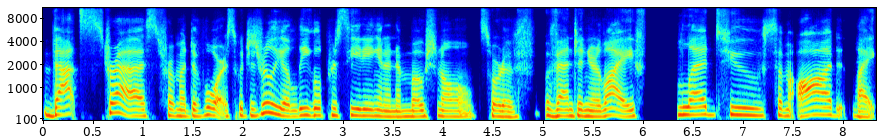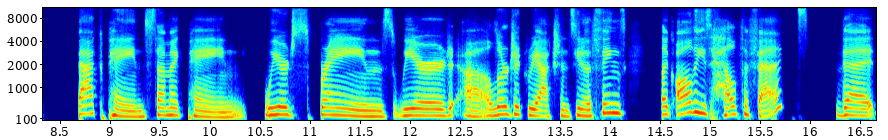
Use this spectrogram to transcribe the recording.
that stress from a divorce, which is really a legal proceeding and an emotional sort of event in your life, led to some odd, like back pain, stomach pain, weird sprains, weird uh, allergic reactions, you know, things like all these health effects that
